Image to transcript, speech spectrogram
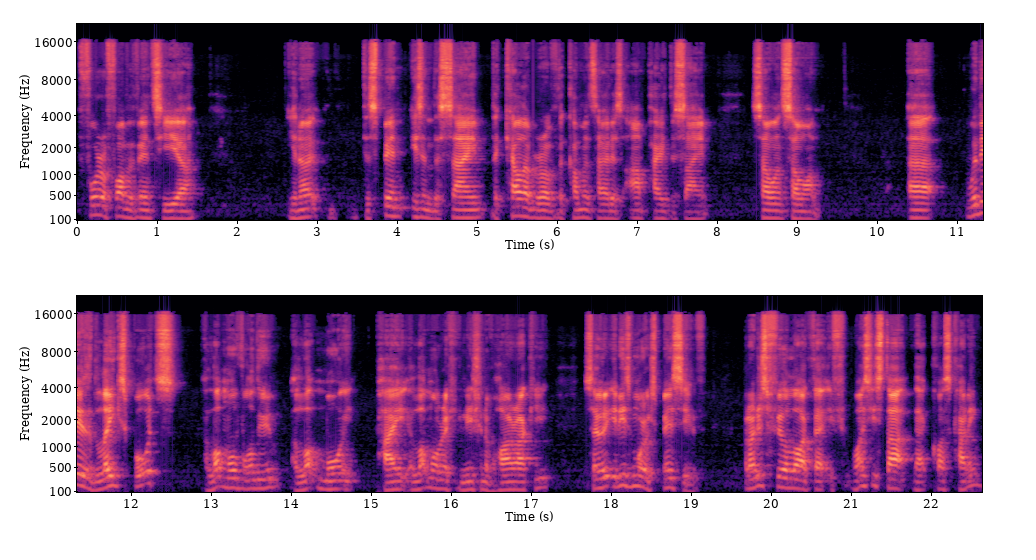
four or five events here. You know, the spin isn't the same. The caliber of the commentators aren't paid the same. So on, so on. Uh, with these league sports, a lot more volume, a lot more pay, a lot more recognition of hierarchy. So it is more expensive. But I just feel like that if once you start that cost cutting,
